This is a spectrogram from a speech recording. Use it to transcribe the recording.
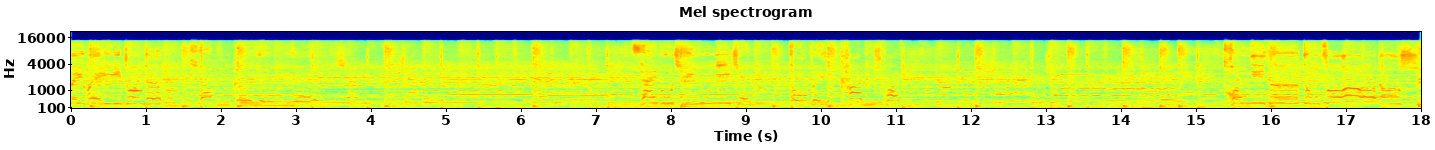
被伪装的像个演员，在不经意间都被看穿。同一个动作都是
